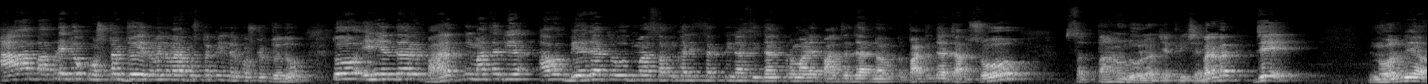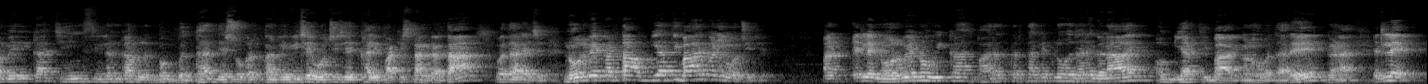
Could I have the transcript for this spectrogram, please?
આ આપણે જો કોષ્ટક જોઈએ, તમે તમારા પુસ્તકની અંદર કોષ્ટક જોજો. તો એની અંદર ભારતની માથાદીઠ આવક 2014 માં સમખરીદ શક્તિના સિદ્ધાંત પ્રમાણે 5000 5497 ડોલર જેટલી છે. બરાબર? જે નોર્વે, અમેરિકા, ચીન, શ્રીલંકા લગભગ બધા દેશો કરતા કેવી છે? ઓછી છે. ખાલી પાકિસ્તાન કરતા વધારે છે. નોર્વે કરતા 11 થી બાર ગણી ઓછી છે. એટલે નોર્વે નો વિકાસ ભારત કરતા કેટલો વધારે ગણાય? 11 થી બાર ગણો વધારે ગણાય. એટલે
